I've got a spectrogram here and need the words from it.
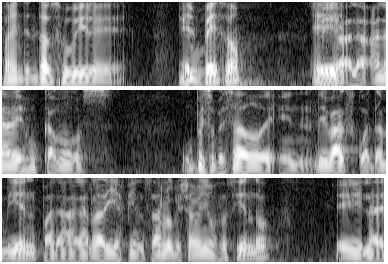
para intentar subir eh, el peso. Sí, Eh, a, la, a la vez buscamos un peso pesado de, en, de también para agarrar y afianzar lo que ya venimos haciendo. Eh, la,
